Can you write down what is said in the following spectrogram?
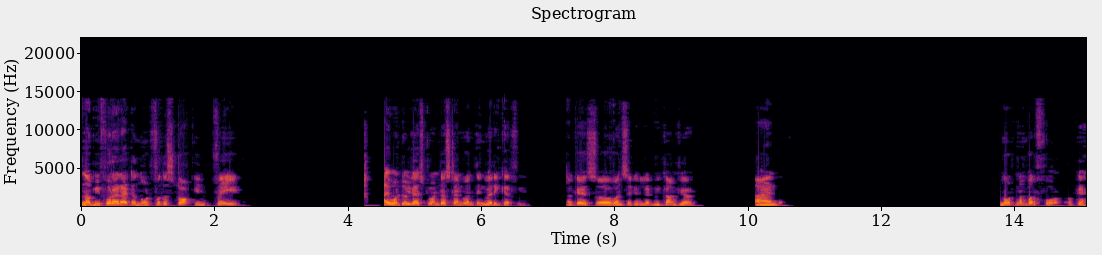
Now, before I write a note for the stock in trade, I want you guys to understand one thing very carefully okay so one second let me come here and note number four okay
